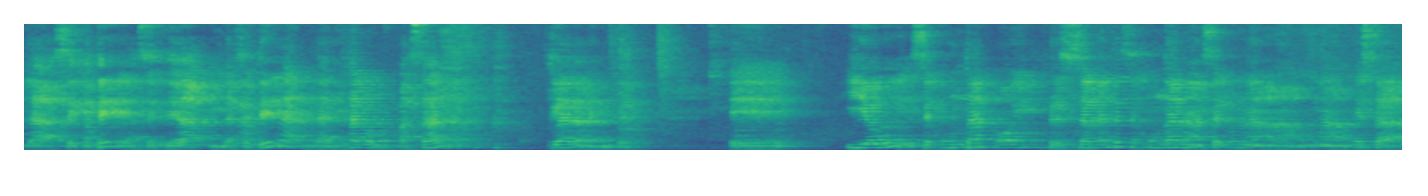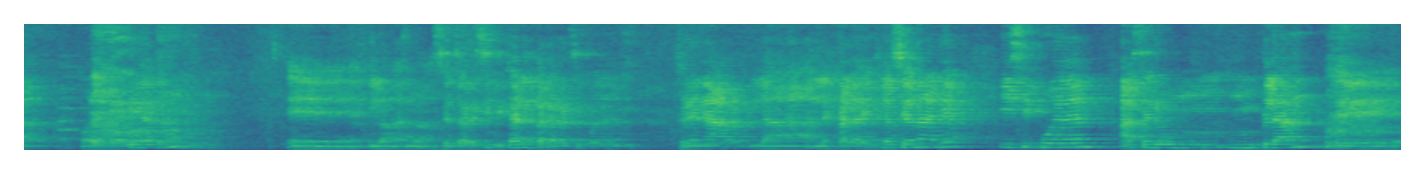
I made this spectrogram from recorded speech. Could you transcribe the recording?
la CGT, la CTA y la CETERA la dejaron pasar claramente. Y hoy se juntan, hoy precisamente se juntan a hacer una, mesa con el gobierno, eh, los sectores sindicales para ver si pueden frenar la, escalada inflacionaria y si pueden hacer un, plan de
